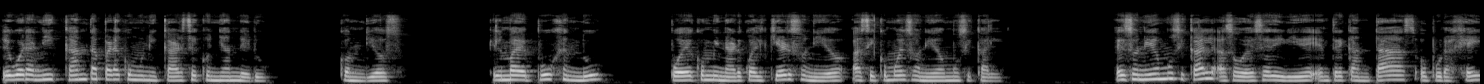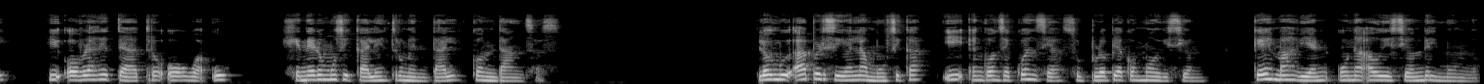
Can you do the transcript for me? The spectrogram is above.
El guaraní canta para comunicarse con Yanderú, con Dios. El maepú gendú puede combinar cualquier sonido, así como el sonido musical. El sonido musical a su vez se divide entre cantadas o purajei y obras de teatro o guaú, género musical instrumental con danzas. Los Mu'a perciben la música y, en consecuencia, su propia cosmovisión, que es más bien una audición del mundo.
